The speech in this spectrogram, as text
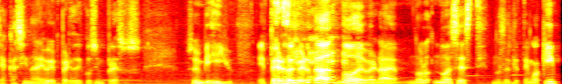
ya casi nadie ve periódicos impresos soy un viejillo. Eh, pero de verdad, no, de verdad, no, no, es este, no es el que tengo aquí.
